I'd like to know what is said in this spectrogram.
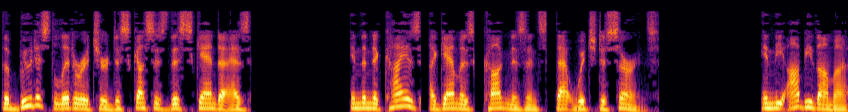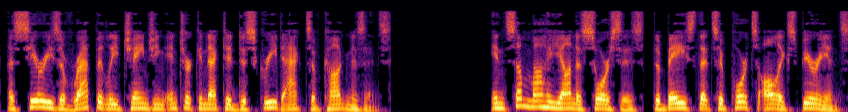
The Buddhist literature discusses this skandha as in the Nikayas, agamas, cognizance, that which discerns. In the Abhidhamma, a series of rapidly changing interconnected discrete acts of cognizance. In some Mahayana sources, the base that supports all experience,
